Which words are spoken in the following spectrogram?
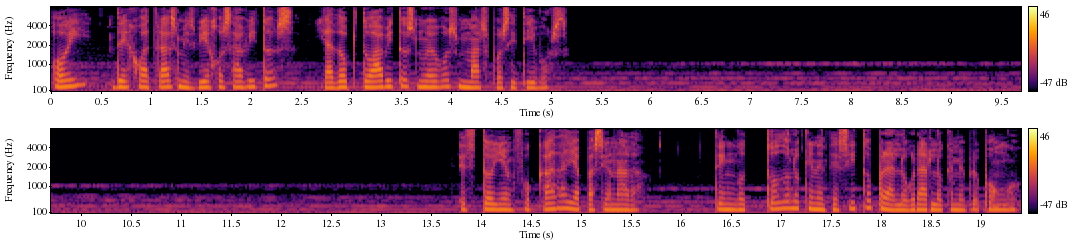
Hoy dejo atrás mis viejos hábitos y adopto hábitos nuevos más positivos. Estoy enfocada y apasionada. Tengo todo lo que necesito para lograr lo que me propongo.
